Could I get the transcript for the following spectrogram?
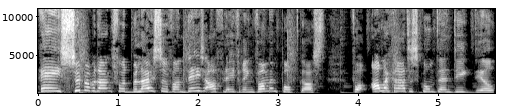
Hey, super bedankt voor het beluisteren van deze aflevering van mijn podcast. Voor alle gratis content die ik deel,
